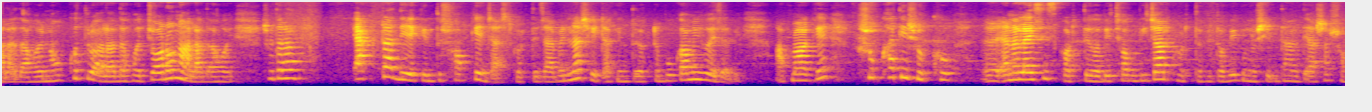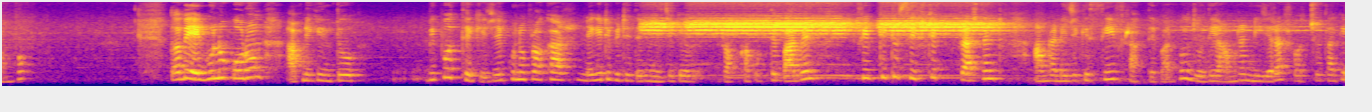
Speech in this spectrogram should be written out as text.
আলাদা হয়, নক্ষত্র আলাদা হয়, চরণ আলাদা হয়। সুতরাং একটা দিয়ে কিন্তু সবকে জাজ করতে যাবেন না, সেটা কিন্তু একটা বোকামি হয়ে যাবে। আপনাকে সূক্ষাতি সূক্ষ্ম অ্যানালাইসিস করতে হবে সব বিচার করতে হবে তবে কোনো সিদ্ধান্তে আসা সম্ভব তবে এগুলো করুন, আপনি কিন্তু বিপদ থেকে যে কোনো প্রকার নেগেটিভিটি থেকে নিজেকে রক্ষা করতে পারবেন। ফিফটি টু সিক্সটি পার্সেন্ট আমরা নিজেকে সেফ রাখতে পারব যদি আমরা নিজেরা স্বচ্ছ থাকি,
